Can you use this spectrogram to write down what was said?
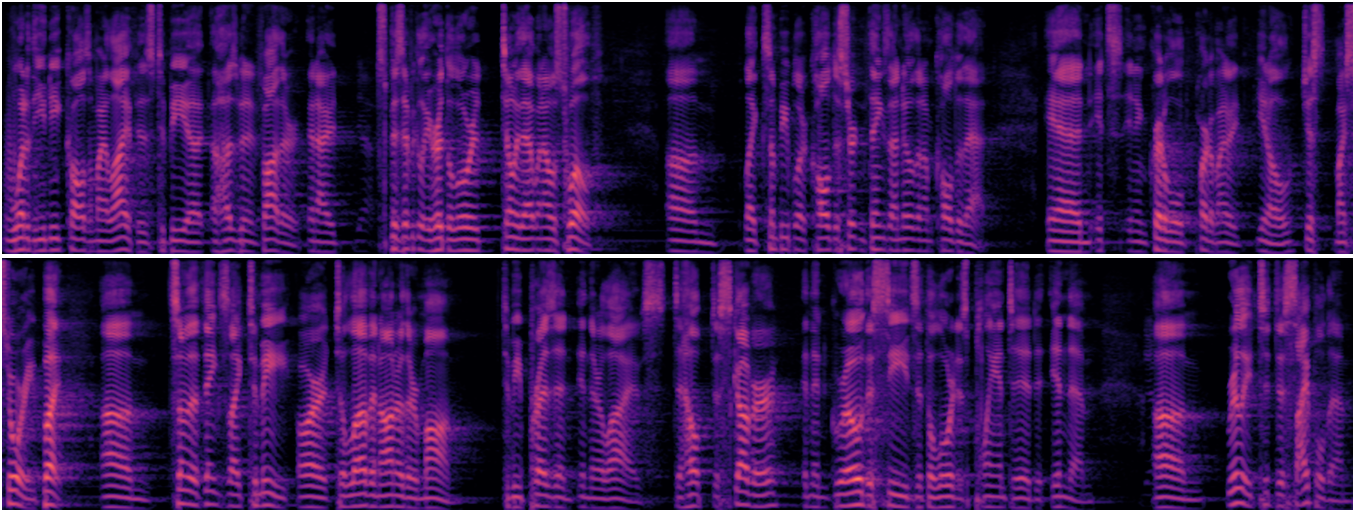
one of the unique calls in my life is to be a, a husband and father. And I specifically heard the Lord tell me that when I was 12. Um, like some people are called to certain things, I know that I'm called to that. And it's an incredible part of my, you know, just my story. But um, some of the things, like to me, are to love and honor their mom, to be present in their lives, to help discover and then grow the seeds that the Lord has planted in them. Um, really, to disciple them.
